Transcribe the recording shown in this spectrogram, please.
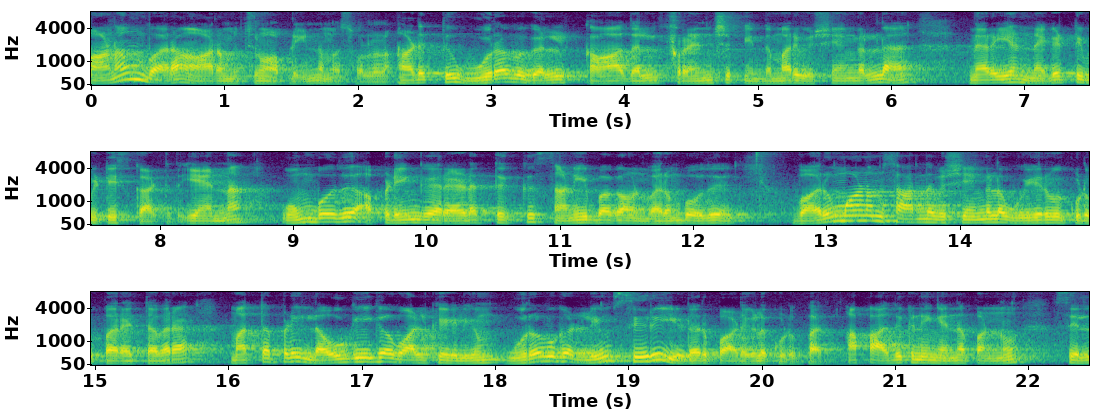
பணம் வர ஆரம்பிச்சிடும் அப்படின்னு நம்ம சொல்லலாம். அடுத்து உறவுகள் காதல் ஃப்ரெண்ட்ஷிப் இந்த மாதிரி விஷயங்களில் நிறைய நெகட்டிவிட்டிஸ் காட்டுது. ஏன்னா ஒம்பது அப்படிங்கிற இடத்துக்கு சனி பகவான் வரும்போது வருமானம் சார்ந்த விஷயங்களை உயர்வு கொடுப்பாரே தவிர மற்றபடி லௌகீக வாழ்க்கையிலையும் உறவுகள்லையும் சிறு இடர்பாடுகளை கொடுப்பார். அப்போ அதுக்கு நீங்கள் என்ன பண்ணணும்? சில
